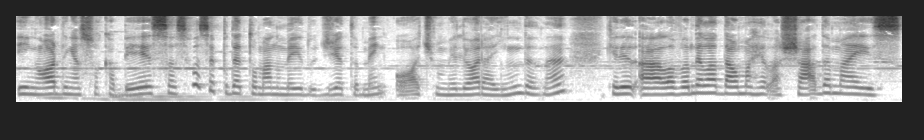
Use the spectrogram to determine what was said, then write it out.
em ordem a sua cabeça. Se você puder tomar no meio do dia também, ótimo, melhor ainda, né? A lavanda ela dá uma relaxada, mas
